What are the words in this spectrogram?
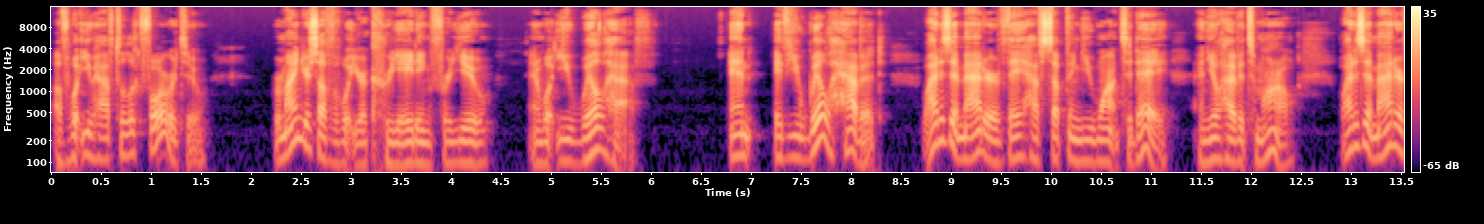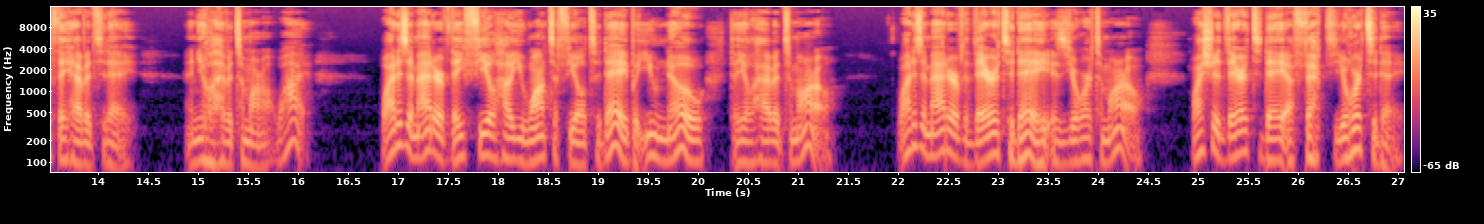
of what you have to look forward to. Remind yourself of what you're creating for you and what you will have. And if you will have it, why does it matter if they have something you want today and you'll have it tomorrow? Why does it matter if they have it today and you'll have it tomorrow? Why? Why does it matter if they feel how you want to feel today, but you know that you'll have it tomorrow? Why does it matter if their today is your tomorrow? Why should their today affect your today?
